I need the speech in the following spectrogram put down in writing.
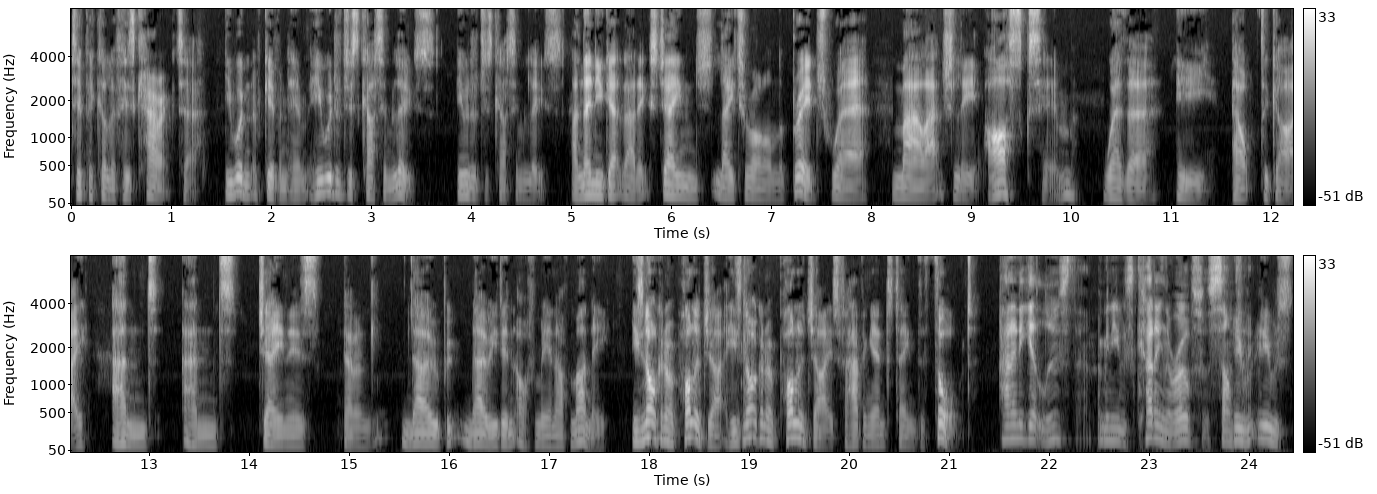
typical of his character. He wouldn't have given him. He would have just cut him loose. He would have just cut him loose, and then you get that exchange later on on the bridge where Mal actually asks him whether he helped the guy, and and Jayne is no, no, he didn't offer me enough money. He's not going to apologize. He's not going to apologize for having entertained the thought. How did he get loose then? I mean, he was cutting the ropes with something. he was,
